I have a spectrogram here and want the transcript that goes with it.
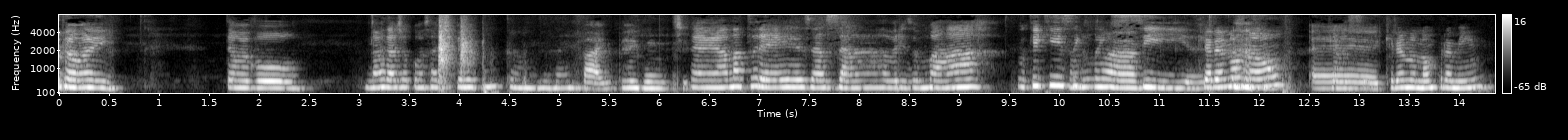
Então aí. Então eu vou. Na verdade, eu vou começar te perguntando, né? Vai, me pergunte. É, a natureza, as árvores, o mar. O que que isso Vamos lá. influencia? Querendo ou não, é, querendo ou não, pra mim,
